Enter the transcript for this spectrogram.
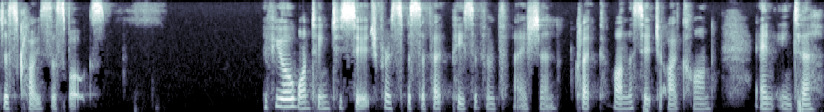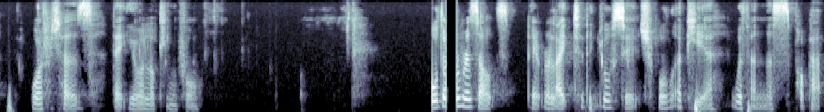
just close this box. If you are wanting to search for a specific piece of information, click on the search icon and enter what it is that you are looking for. All the results that relate to the, your search will appear within this pop-up.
